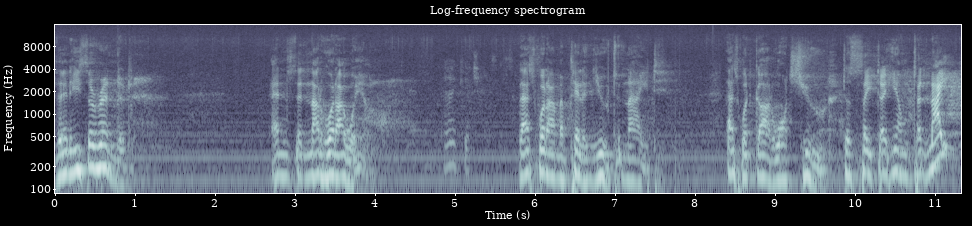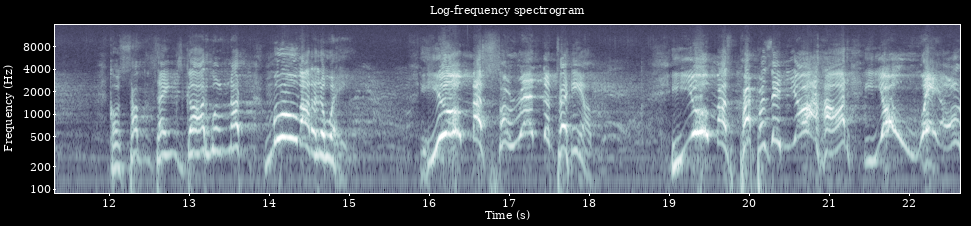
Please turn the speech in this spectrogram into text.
Then he surrendered and said, Not what I will. Thank you, Jesus. That's what I'm telling you tonight. That's what God wants you to say to him tonight. Because some things God will not move out of the way. You must surrender to him. You must purpose in your heart, your will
